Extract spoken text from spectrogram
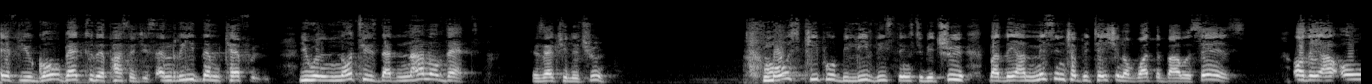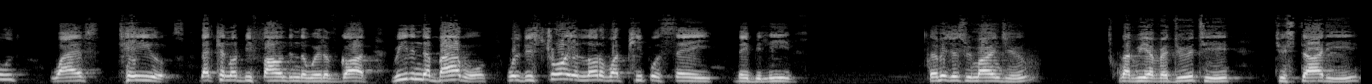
If you go back to the passages and read them carefully, you will notice that none of that is actually true. Most people believe these things to be true, but they are misinterpretation of what the Bible says. Or they are old wives' tales that cannot be found in the Word of God. Reading the Bible will destroy a lot of what people say they believe. Let me just remind you that we have a duty to study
